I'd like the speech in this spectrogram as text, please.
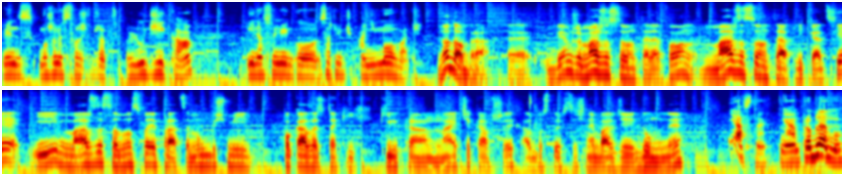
Więc możemy stworzyć na przykład ludzika i następnie go zacząć animować. No dobra, e, wiem, że masz ze sobą telefon, masz ze sobą te aplikacje i masz ze sobą swoje prace. Mógłbyś mi pokazać takich kilka najciekawszych, albo z których jesteś najbardziej dumny? Jasne, nie mam problemu.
